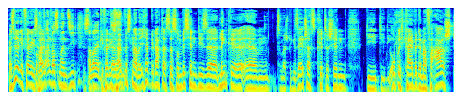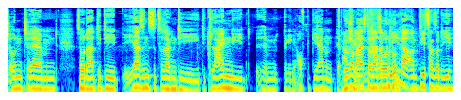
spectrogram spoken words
Das ist wieder gefährliches kommt drauf Halb, an, was man sieht. Aber gefährliches das- Halbwissen, aber ich habe gedacht, dass das so ein bisschen diese linke, ähm, zum Beispiel gesellschaftskritisch hin, die, die, die Obrigkeit wird immer verarscht und ähm, so, da die, die, eher sind es sozusagen die, die Kleinen, die ähm, dagegen aufbegehren und der Bürgermeister oder so. Die, Kolumna und die ist dann so die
